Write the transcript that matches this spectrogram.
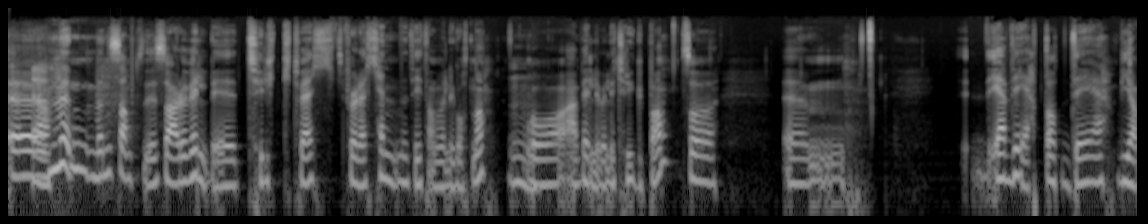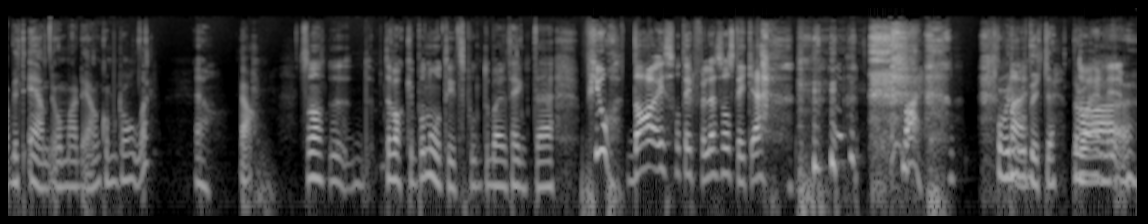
Uh, Ja. men, men samtidig så er det veldig trygt, for jeg føler jeg kjenner Titan veldig godt nå, Mm. og er veldig, veldig trygg på han. Så um, jeg vet at det vi har blitt enige om, er det han kommer til å holde. Sånn at det var ikke på noe tidspunkt du bare tenkte Pjo, da i så tilfelle så stikker jeg. Nei, overhodet ikke. Det var, heller,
